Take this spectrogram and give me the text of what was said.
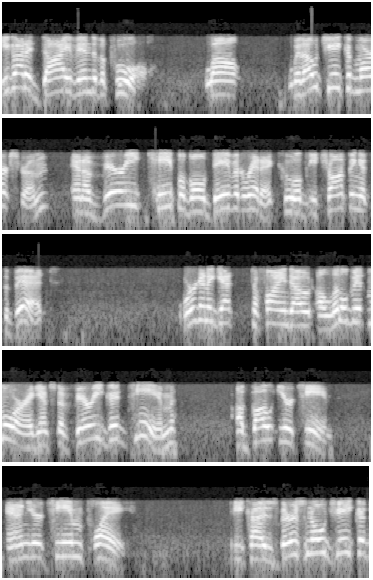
you got to dive into the pool. Well, without Jacob Markstrom and a very capable David Rittich who will be chomping at the bit, we're going to get to find out a little bit more against a very good team about your team and your team play. Because there's no Jacob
